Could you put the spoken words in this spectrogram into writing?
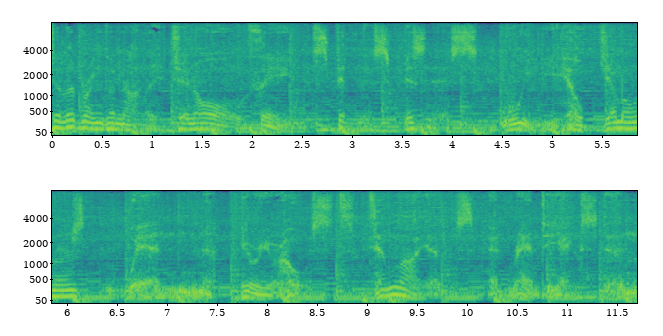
delivering the knowledge in all things fitness business. We help gym owners win. Here are your hosts, Tim Lyons and Randy Exton.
